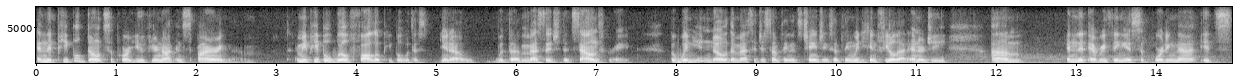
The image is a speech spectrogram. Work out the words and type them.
And the people don't support you if you're not inspiring them. I mean, people will follow people with a, you know, with a message that sounds great. But when you know the message is something that's changing something, when you can feel that energy, um, and that everything is supporting that, it's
